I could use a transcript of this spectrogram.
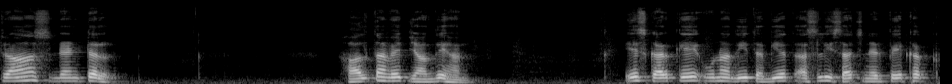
ਟ੍ਰਾਂਸਡੈਂਟਲ ਹਾਲਤਾਂ ਵਿੱਚ ਜਾਂਦੇ ਹਨ। ਇਸ ਕਰਕੇ ਉਹਨਾਂ ਦੀ ਤਬੀਅਤ ਅਸਲੀ ਸੱਚ ਨਿਰਪੇਖਕ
